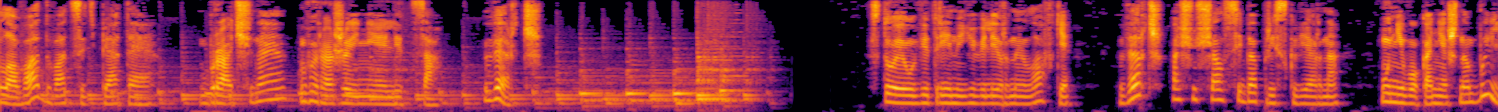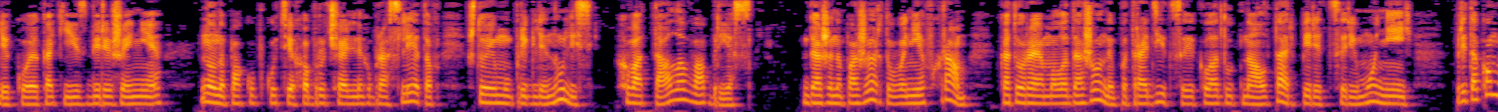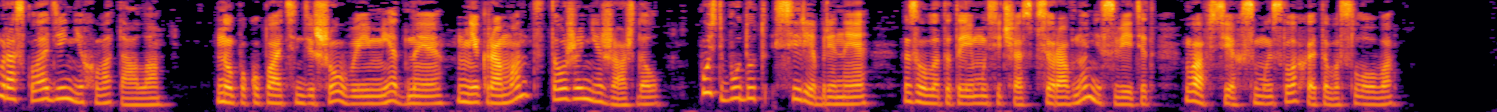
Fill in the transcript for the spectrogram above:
Глава 25. Брачное выражение лица. Вердж. Стоя у витрины ювелирной лавки, Вердж ощущал себя прискверно. У него, конечно, были кое-какие сбережения, но на покупку тех обручальных браслетов, что ему приглянулись, хватало в обрез. Даже на пожертвование в храм, которое молодожены по традиции кладут на алтарь перед церемонией, при таком раскладе не хватало. Но покупать дешевые медные некромант тоже не жаждал. Пусть будут серебряные. Золото-то ему сейчас все равно не светит во всех смыслах этого слова.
